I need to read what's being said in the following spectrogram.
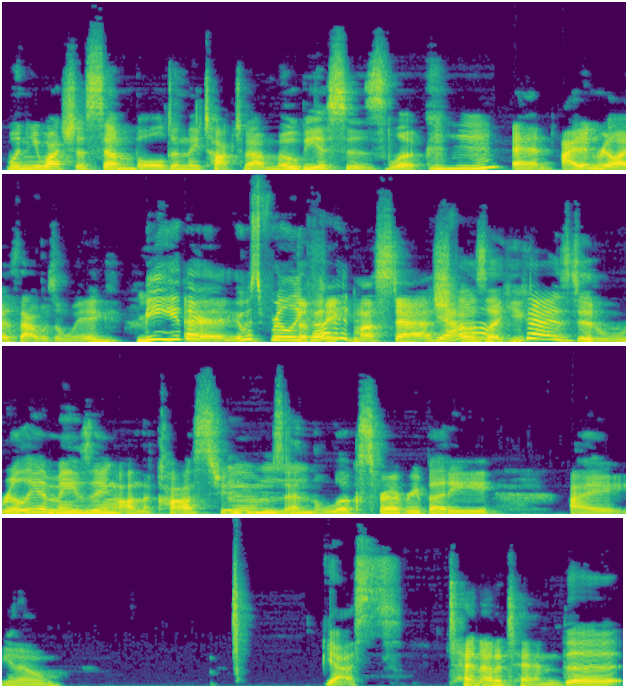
when you watched Assembled and they talked about Mobius's look hmm and I didn't realize that was a wig. Me either. And It was really the good. fake mustache. yeah. I was like, you guys did really amazing on the costumes Mhm. and the looks for everybody. I, you know, yes. 10 out of 10. The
